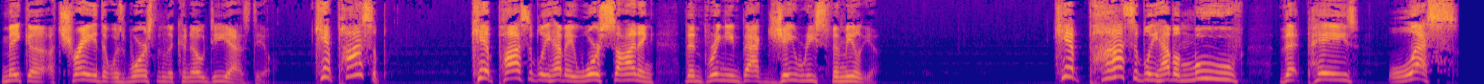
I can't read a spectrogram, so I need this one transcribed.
make a, a trade that was worse than the Cano Diaz deal. Can't possibly. Can't possibly have a worse signing than bringing back Jeurys Familia. Can't possibly have a move that pays less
